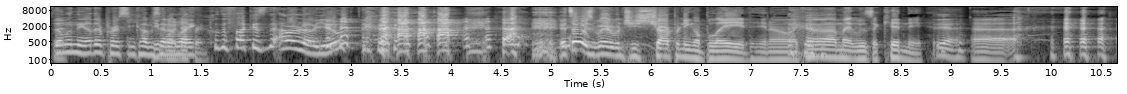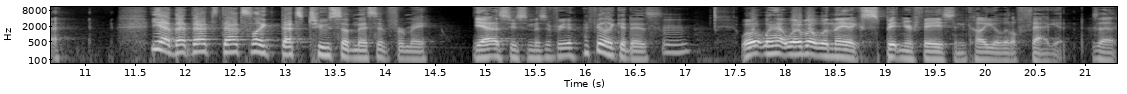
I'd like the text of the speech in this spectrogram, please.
the- when the other person comes in, I'm like, different. who the fuck is that? I don't know you. it's always weird when she's sharpening a blade. You know, like oh, I might lose a kidney. yeah, Uh, yeah. That that's that's like that's too submissive for me. Yeah, that's too submissive for you. I feel like it is. What, what what about when they like spit in your face and call you a little faggot? Is that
